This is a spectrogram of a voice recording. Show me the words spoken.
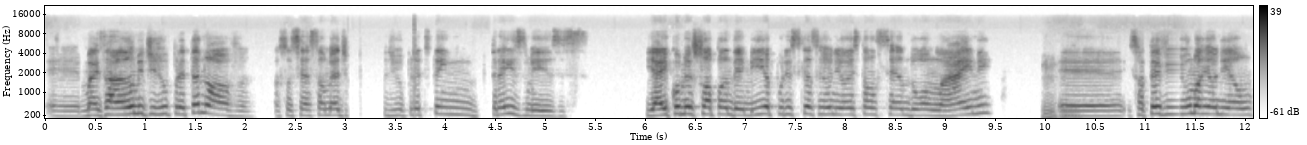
É, mas a AME de Rio Preto é nova. A Associação Médica de Rio Preto tem três meses. E aí começou a pandemia, por isso que as reuniões estão sendo online. Uhum. É, só teve uma reunião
